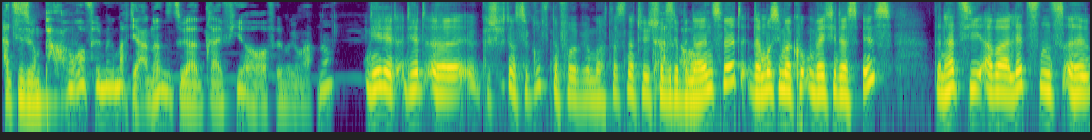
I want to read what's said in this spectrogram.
Hat sie sogar ein paar Horrorfilme gemacht? Ja, ne? Sogar drei, vier Horrorfilme gemacht, ne? Nee, die, die hat äh, Geschichten aus der Gruft eine Folge gemacht. Das ist natürlich das schon wieder beneidenswert. Da muss ich mal gucken, welche das ist. Dann hat sie aber letztens, äh,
